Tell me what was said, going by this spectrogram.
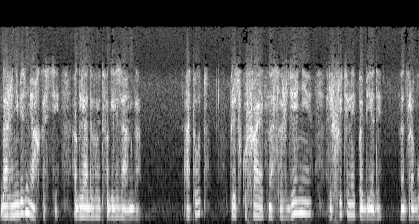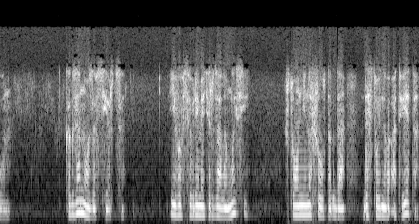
даже не без мягкости оглядывают Фагельзанга. А тот предвкушает наслаждение решительной победы над врагом. Как заноза в сердце. Его все время терзала мысль, что он не нашел тогда достойного ответа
